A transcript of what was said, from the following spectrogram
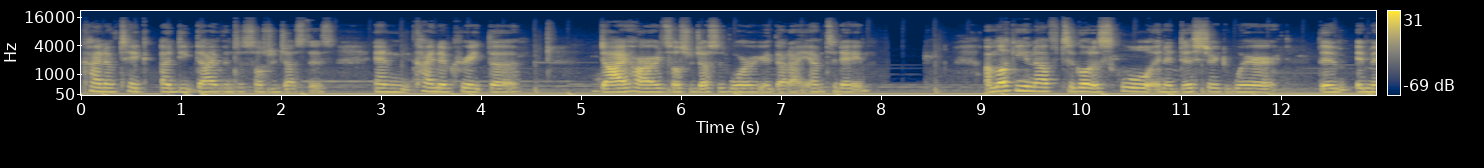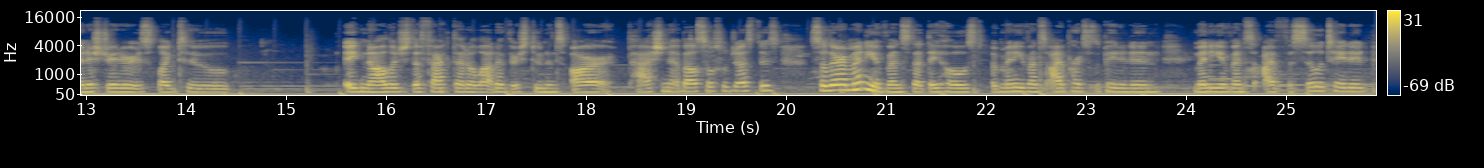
kind of take a deep dive into social justice and kind of create the die-hard social justice warrior that I am today. I'm lucky enough to go to school in a district where the administrators like to acknowledge the fact that a lot of their students are passionate about social justice. So there are many events that they host, many events I participated in, many events I've facilitated,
